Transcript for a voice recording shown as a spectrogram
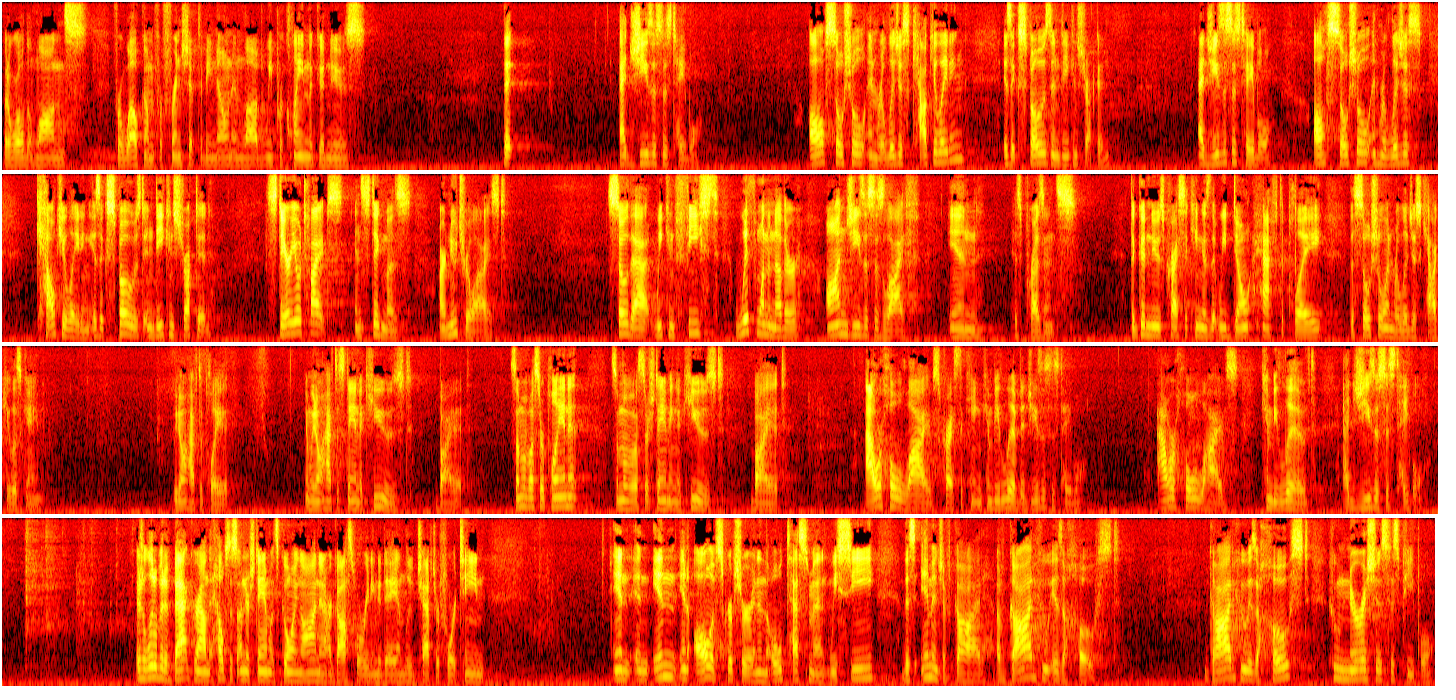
but a world that longs for welcome, for friendship to be known and loved, we proclaim the good news that at Jesus' table, all social and religious calculating is exposed and deconstructed. At Jesus' table, all social and religious calculating is exposed and deconstructed. Stereotypes and stigmas are neutralized so that we can feast with one another on Jesus' life in his presence. The good news, Christ the King, is that we don't have to play the social and religious calculus game. We don't have to play it. And we don't have to stand accused by it. Some of us are playing it, some of us are standing accused by it. Our whole lives, Christ the King, can be lived at Jesus' table our whole lives can be lived at Jesus' table. There's a little bit of background that helps us understand what's going on in our gospel reading today in Luke chapter 14. And, in, in all of Scripture and in the Old Testament, we see this image of God, of God who is a host. God who is a host who nourishes his people.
